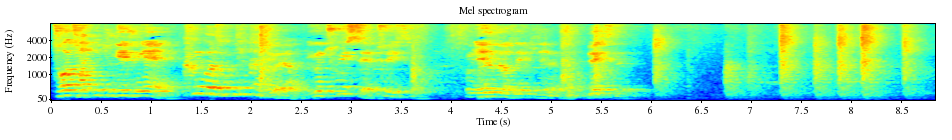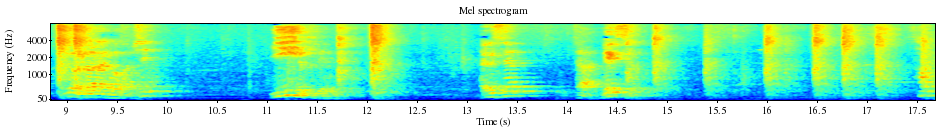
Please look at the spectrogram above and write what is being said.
저 좌표 두 개 중에 큰 걸 선택하셔야. 이건 초이스예요, 초이스. 그럼 예를 들어서 이렇게 되는 거예요. max. 이거 얼마라는 거 값이? 2 이렇게 되는 거예요. 알겠어요? 자, max. 3,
